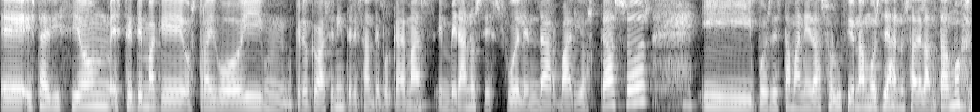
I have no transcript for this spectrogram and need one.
eh, esta edición, este tema que os traigo hoy mm, creo que va a ser interesante, porque además en verano se suelen dar varios casos y pues de esta manera solucionamos ya, nos adelantamos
